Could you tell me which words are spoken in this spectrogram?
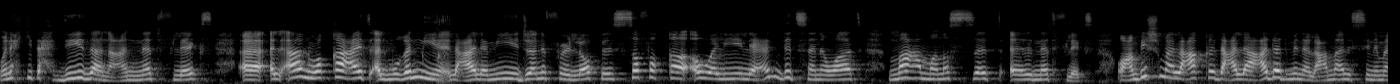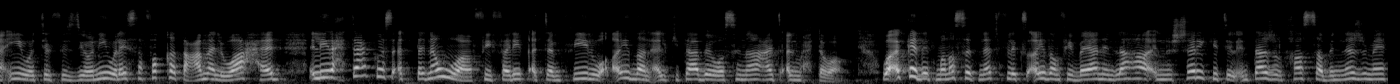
ونحكي تحديدا عن نتفليكس آه الآن وقعت المغنية العالمية جينيفر لوبيز صفقة أولية لعدة سنوات مع منصة آه نتفليكس وعم بيشمل العقد على عدد من الأعمال السينمائية والتلفزيونية وليس فقط عمل واحد. اللي رح تعكس التنوع في فريق التمثيل وأيضا الكتابة وصناعة المحتوى. وأكدت منصة نتفليكس أيضا في بيان لها أن شركة الإنتاج الخاصة بالنجمة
